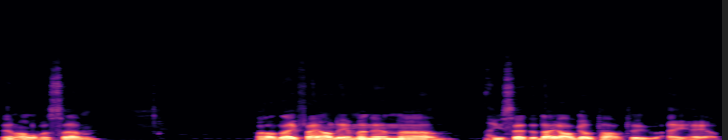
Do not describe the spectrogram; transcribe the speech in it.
Then all of a sudden, uh, they found him, and then uh, he said, Today I'll go talk to Ahab.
